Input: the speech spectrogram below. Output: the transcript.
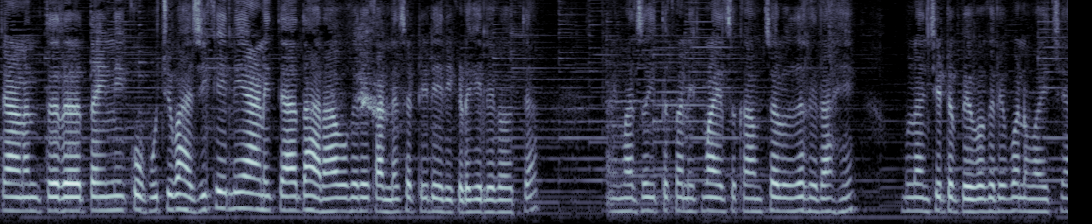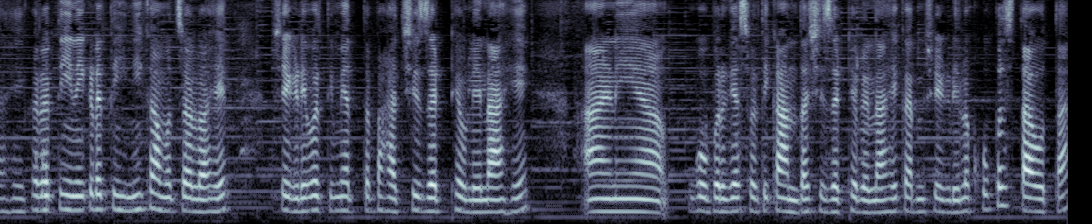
त्यानंतर ताईंनी कोबूची भाजी केली आणि त्या धारा वगैरे काढण्यासाठी डेअरीकडे गेलेल्या होत्या. आणि माझं इथं कणिक मळायचं काम चालू झालेलं आहे. मुलांचे डबे वगैरे बनवायचे आहे. खरं तिन्हीकडे तिन्ही कामं चालू आहेत. शेगडीवरती मी आत्ता भात शिजत ठेवलेला आहे. आणि गोबर गॅसवरती कांदा शिजत ठेवलेला आहे. कारण शेगडीला खूपच ताव होता.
